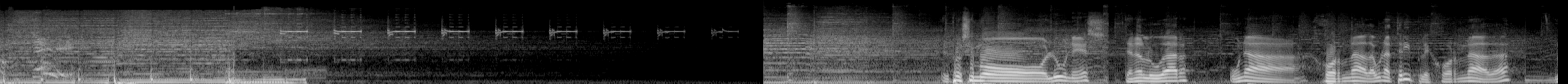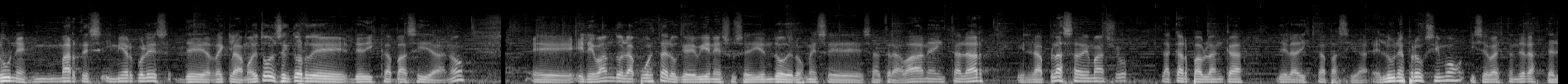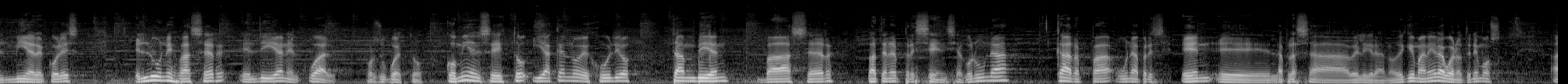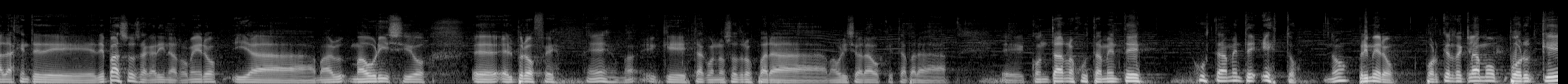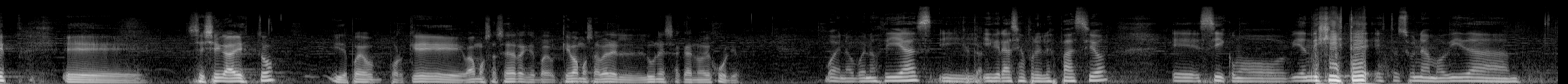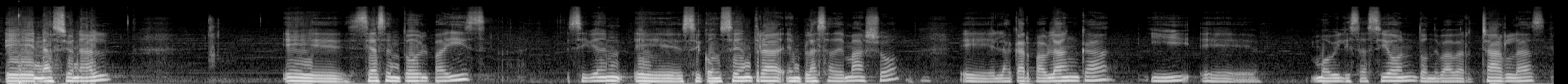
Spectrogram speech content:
ustedes! El próximo lunes tener lugar una jornada, una triple jornada, lunes, martes y miércoles de reclamo de todo el sector de, discapacidad, ¿no? Eh, elevando la apuesta de lo que viene sucediendo de los meses atrás. Van a instalar en la Plaza de Mayo la carpa blanca de la discapacidad. El lunes próximo y se va a extender hasta el miércoles. El lunes va a ser el día en el cual, por supuesto, comience esto y acá el 9 de julio también va a ser, va a tener presencia con una carpa, una en eh, la Plaza Belgrano. ¿De qué manera? Bueno, tenemos a la gente de, de Pasos, a Karina Romero y a Mau- Mauricio, eh, el profe, eh, que está con nosotros para, Mauricio Arauz, que está para contarnos justamente, justamente esto, ¿no? Primero, ¿por qué reclamo? ¿Por qué se llega a esto? Y después, ¿por qué vamos a hacer, qué, vamos a ver el lunes acá el 9 de julio? Bueno, buenos días y, gracias por el espacio. Eh, sí, como bien dijiste, esto es una movida eh, nacional. Eh, se hace en todo el país. Si bien se concentra en Plaza de Mayo, la Carpa Blanca y movilización, donde va a haber charlas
